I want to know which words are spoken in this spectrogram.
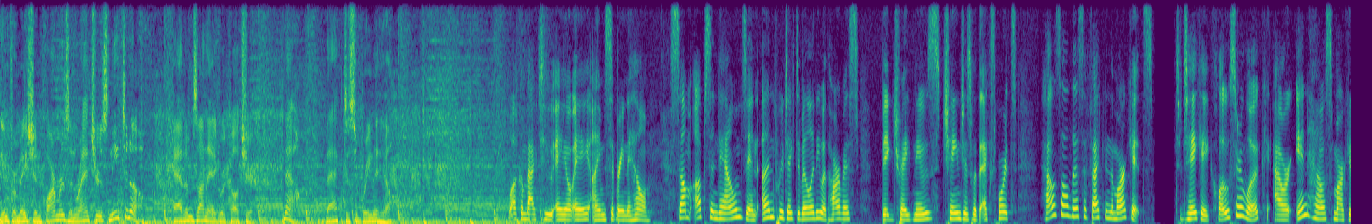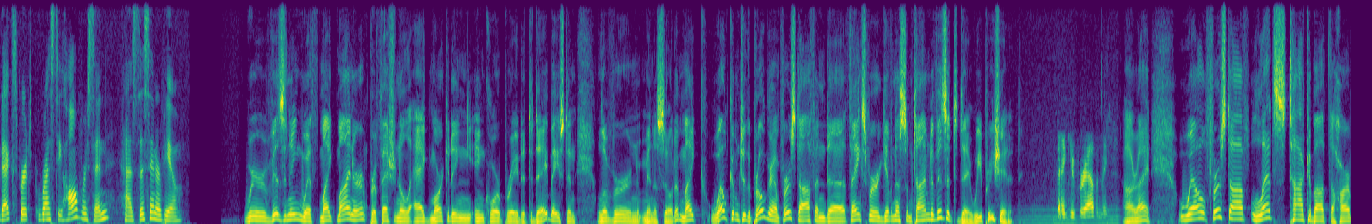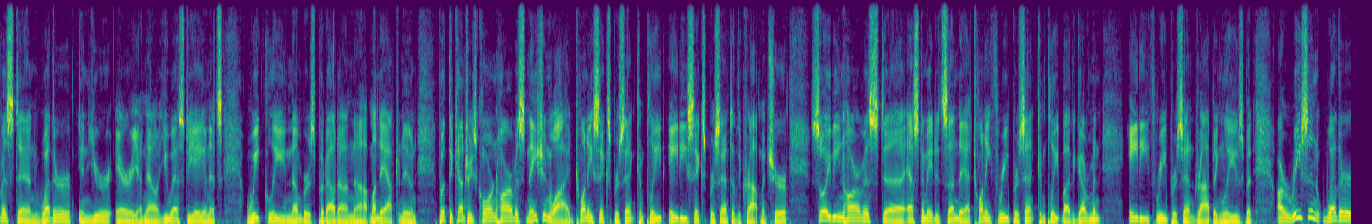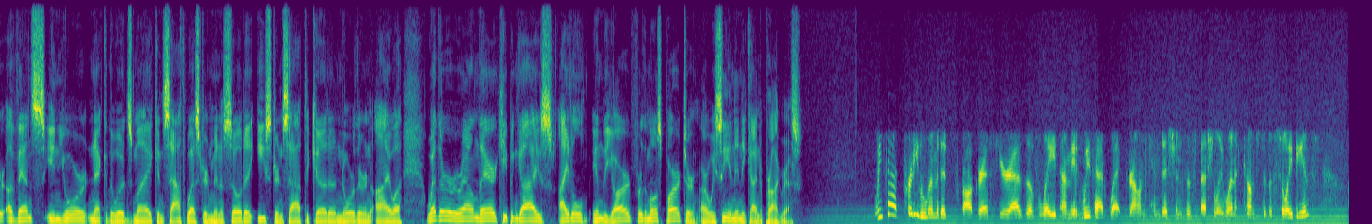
Information farmers and ranchers need to know. Adams on Agriculture. Now, back to Sabrina Hill. Welcome back to AOA. I'm Sabrina Hill. Some ups and downs and unpredictability with harvest, big trade news, changes with exports. How's all this affecting the markets? To take a closer look, our in house market expert, Rusty Halvorson, has this interview. We're visiting with Mike Minor, Professional Ag Marketing Incorporated today, based in Luverne, Minnesota. Mike, welcome to the program, first off, and uh, thanks for giving us some time to visit today. We appreciate it. Thank you for having me. All right. Well, first off, let's talk about the harvest and weather in your area. Now, USDA and its weekly numbers put out on uh, Monday afternoon put the country's corn harvest nationwide 26% complete, 86% of the crop mature. Soybean harvest uh, estimated Sunday at 23% complete by the government, 83% dropping leaves. But are recent weather events in your neck of the woods, Mike, in southwestern Minnesota, eastern South Dakota, northern Iowa, weather around there keeping guys idle in the yard for the most part, or are we seeing any kind of progress? We've had pretty limited progress here as of late. I mean, we've had wet ground conditions, especially when it comes to the soybeans.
